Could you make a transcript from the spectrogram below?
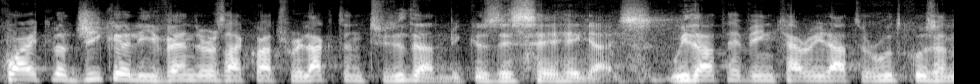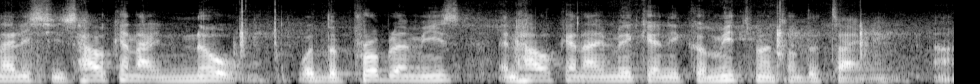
quite logically, vendors are quite reluctant to do that because they say, hey guys, without having carried out a root cause analysis, how can I know what the problem is and how can I make any commitment on the timing? Uh,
